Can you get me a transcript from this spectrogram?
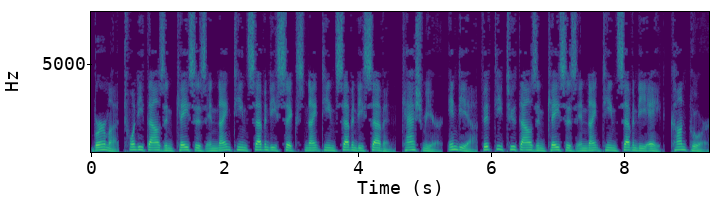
Burma 20,000 cases in 1976–1977, Kashmir, India 52,000 cases in 1978, Kanpur,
